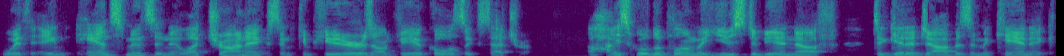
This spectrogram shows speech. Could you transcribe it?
with enhancements in electronics and computers on vehicles, etc. A high school diploma used to be enough to get a job as a mechanic,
